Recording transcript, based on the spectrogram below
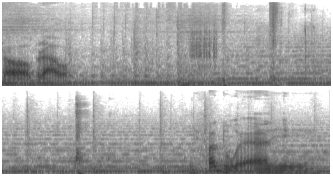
Oh, bravo. Mi fa due, eh, di...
